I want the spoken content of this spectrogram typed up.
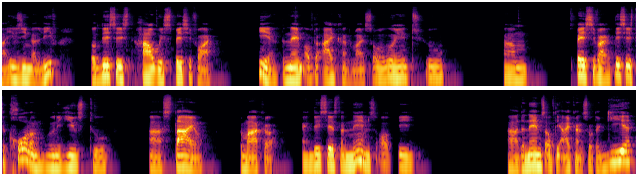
uh, using a leaf. So this is how we specify here the name of the icon, right? So we're going to um, specify, this is the column we're going to use to uh, style the marker. And this is the names of the uh, the names of the icons. So the gear,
